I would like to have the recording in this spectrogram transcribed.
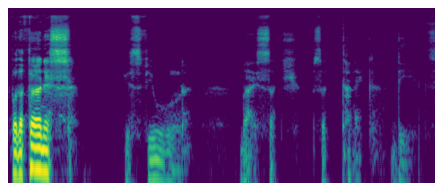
For the furnace is fueled by such satanic deeds.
